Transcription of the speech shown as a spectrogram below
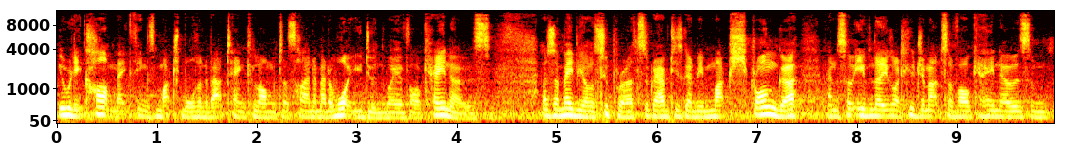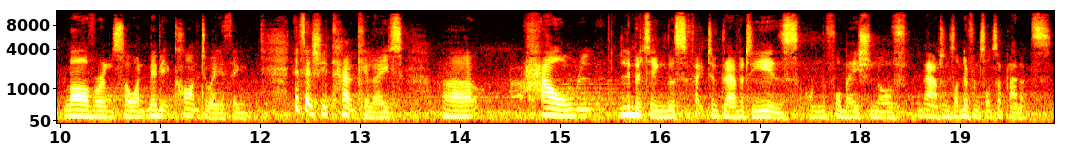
you really can't make things much more than about 10 kilometres high, no matter what you do in the way of volcanoes. And so maybe on super Earths, the gravity is going to be much stronger, and so even though you've got huge amounts of volcanoes and lava and so on, maybe it can't do anything. Let's actually calculate uh, how limiting this effect of gravity is on the formation of mountains on different sorts of planets.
